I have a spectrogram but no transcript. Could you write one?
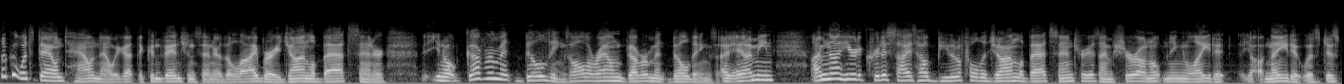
Look at what's downtown now. We got the convention center, the library, John Labatt Center. You know, government buildings all around government buildings. I, I mean, I'm not here to criticize how beautiful the John Labatt Center is. I'm sure on opening night it, uh, night it was just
